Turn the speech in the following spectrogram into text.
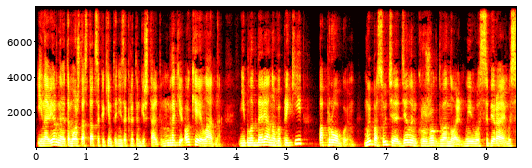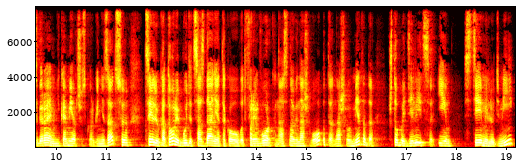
И, наверное, это может остаться каким-то незакрытым гештальтом. Мы такие, окей, ладно, не благодаря, но вопреки, попробуем. Мы, по сути, делаем кружок 2.0. Мы его собираем. Мы собираем некоммерческую организацию, целью которой будет создание такого вот фреймворка на основе нашего опыта, нашего метода, чтобы делиться им с теми людьми,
